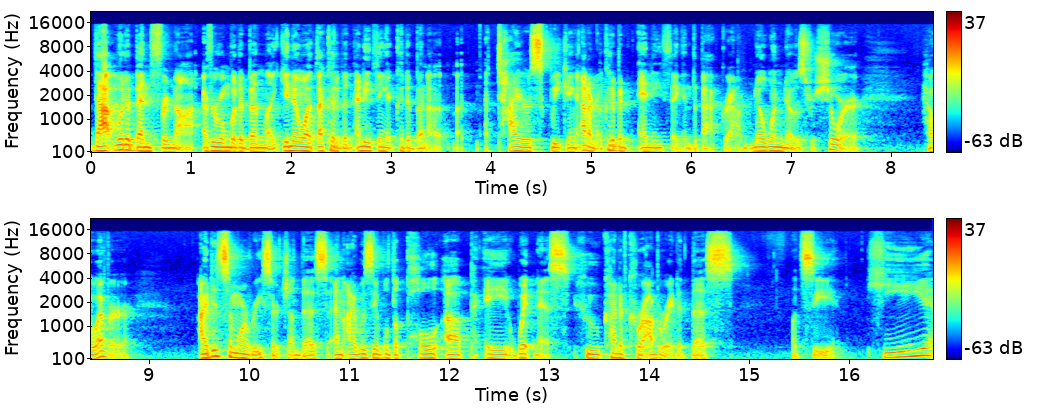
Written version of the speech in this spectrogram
that would have been for naught. Everyone would have been like, you know what? That could have been anything. It could have been a, a, tire squeaking. I don't know. It could have been anything in the background. No one knows for sure. However, I did some more research on this and I was able to pull up a witness who kind of corroborated this. Let's see. He,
